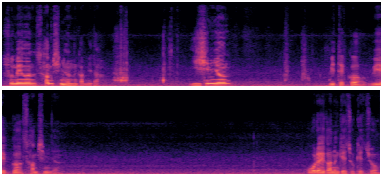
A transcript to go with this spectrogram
수명은 30년 갑니다. 20년 밑에 거, 위에 거 30년. 오래 가는 게 좋겠죠.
